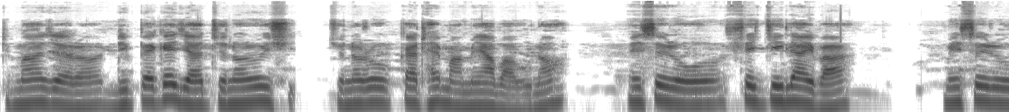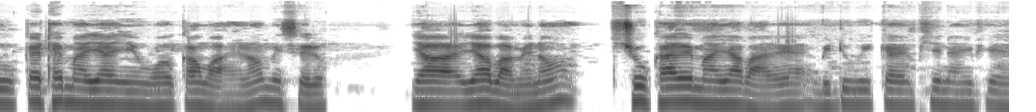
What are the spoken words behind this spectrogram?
ဒီမှာကြတော့ဒီ package ကကျွန်တော်တို့ရှိကျွန်တော်တို့ကတ်ထဲမှာမရပါဘူးเนาะမိတ်ဆွေတို့စိတ်ကြည့်လိုက်ပါမိတ်ဆွေတို့ကတ်ထဲမှာရရင်ဝကောင်းပါတယ်เนาะမိတ်ဆွေတို့ရရပါမယ်เนาะချိုးခါထဲမှာရပါတယ် B2B ကတ်ဖြစ်နိုင်ဖြစ်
